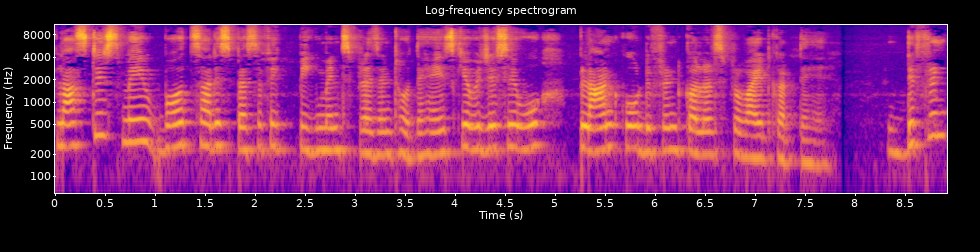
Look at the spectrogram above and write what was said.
प्लास्टिक्स में बहुत सारे स्पेसिफिक पिगमेंट्स प्रेजेंट होते हैं, इसके वजह से वो प्लांट को डिफरेंट कलर्स प्रोवाइड करते हैं। डिफरेंट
